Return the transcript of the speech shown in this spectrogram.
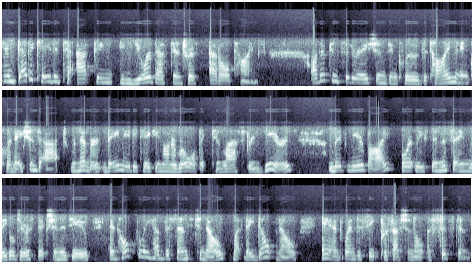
and dedicated to acting in your best interest at all times. Other considerations include the time and inclination to act. Remember, they may be taking on a role that can last for years, live nearby, or at least in the same legal jurisdiction as you, and hopefully have the sense to know what they don't know and when to seek professional assistance.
